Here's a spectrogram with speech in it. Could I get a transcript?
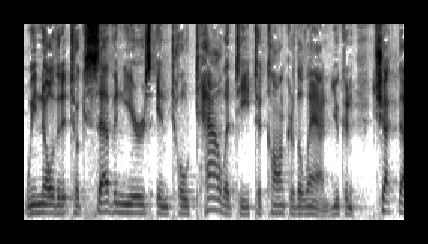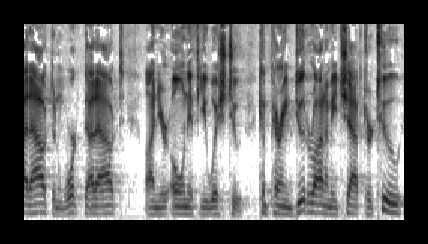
we know that it took seven years in totality to conquer the land. You can check that out and work that out on your own if you wish to, comparing Deuteronomy chapter 2,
